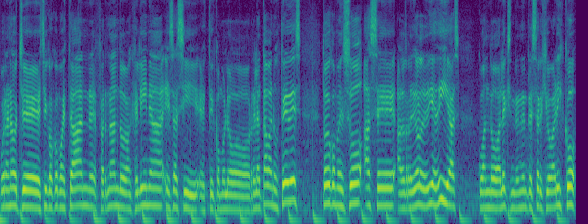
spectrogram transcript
Buenas noches, chicos, ¿cómo están? Eh, Fernando, Angelina, es así, este, como lo relataban ustedes, todo comenzó hace alrededor de 10 días, cuando al exintendente Sergio Barisco,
